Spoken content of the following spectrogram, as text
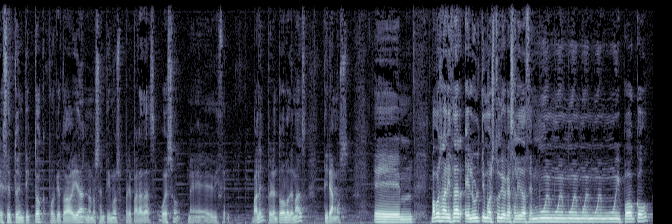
excepto en TikTok, porque todavía no nos sentimos preparadas. O eso me dicen, ¿vale? Pero en todo lo demás, tiramos. Em, vamos a analizar el último estudio que ha salido hace muy, muy, muy, muy, muy, muy poco,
